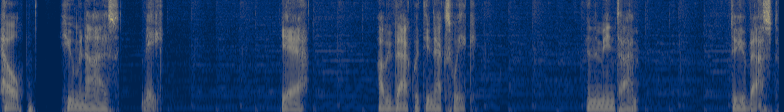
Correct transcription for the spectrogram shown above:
help humanize me. Yeah. I'll be back with you next week. In the meantime, do your best.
